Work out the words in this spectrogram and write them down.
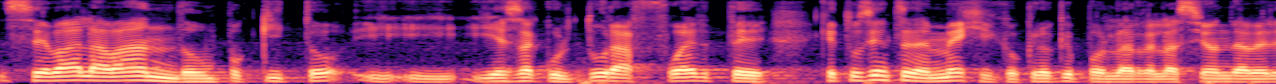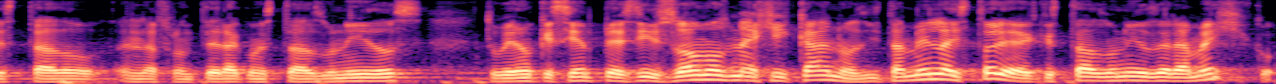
se va lavando un poquito y, esa cultura fuerte que tú sientes en México, creo que por la relación de haber estado en la frontera con Estados Unidos, tuvieron que siempre decir, somos mexicanos, y también la historia de que Estados Unidos era México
